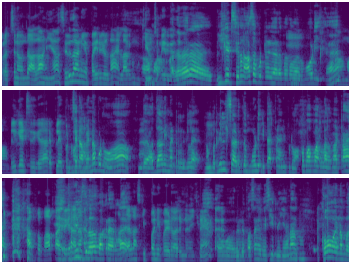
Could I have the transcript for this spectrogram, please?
பிரச்சனை வந்து அதானியா சிறுதானிய பயிர்கள் தான் எல்லாருக்கும் முக்கியம் சொல்லியிருக்காரு. அத வேற பில்கேட்ஸ் செய்யணும்னு ஆசைப்பட்டு இருக்காரு பிரதமர் மோடி? ஆமா. பில்கேட்ஸ் இதுக்கு தான் ரிப்ளை சரி பண்ணுவாங்க நம்ம என்ன பண்ணுவோம்? இந்த அதானி மேட்டர் இருக்குல்ல நம்ம ரீல்ஸ் எடுத்து மோடிக்கு டேக் பண்ணி அனுப்பிடுவோம். அப்ப பாப்பாருல அந்த மேட்டரை அப்ப பாப்பாரு. ரீல்ஸ் எல்லாம் பாக்குறாருல அதெல்லாம் ஸ்கிப் பண்ணி போயிடுவாருன்னு நினைக்கிறேன். ஆமா ரெண்டு பசங்க பேசிட்டு இருக்கீங்க. ஆனா கோவம் நம்ம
